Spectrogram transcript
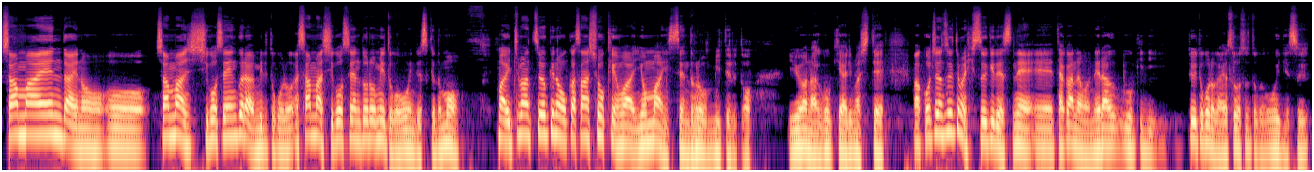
3万円台の、3万4、5千円ぐらいを見るところ、3万4、5千ドルを見るところが多いんですけども、まあ、一番強気の岡三証券は4万1千ドルを見てるというような動きがありまして、まあ、こちらについても引き続きですね、えー、高値を狙う動きに、というところが予想するところが多いです。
